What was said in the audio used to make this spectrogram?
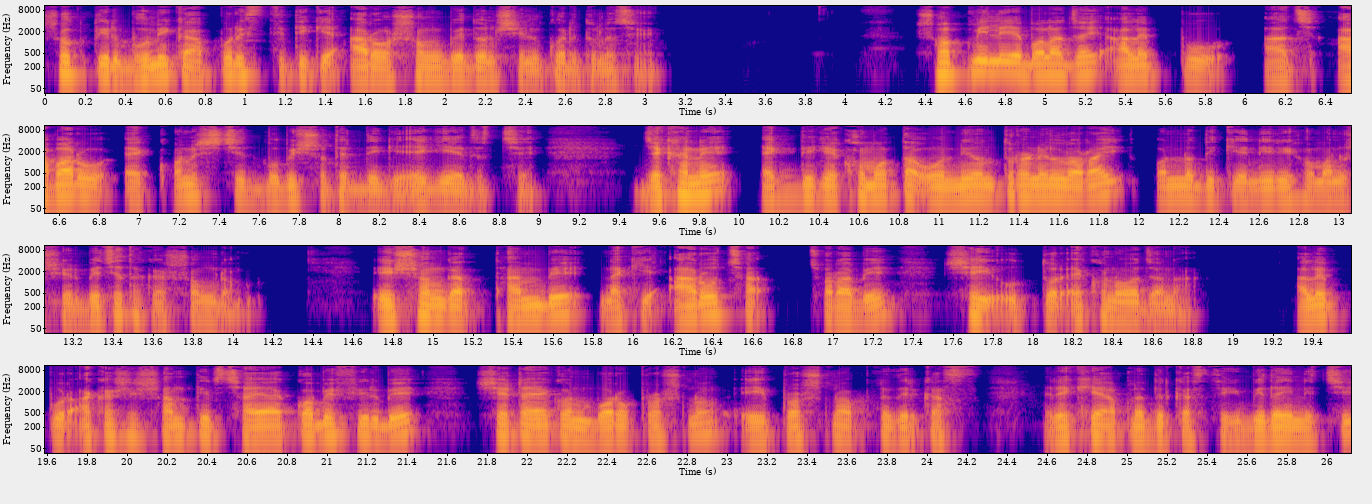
শক্তির ভূমিকা পরিস্থিতিকে আরও সংবেদনশীল করে তুলেছে। সব মিলিয়ে বলা যায়, আলেপ্পো আজ আবারও এক অনিশ্চিত ভবিষ্যতের দিকে এগিয়ে যাচ্ছে। যেখানে একদিকে ক্ষমতা ও নিয়ন্ত্রণের লড়াই, অন্যদিকে নিরীহ মানুষের বেঁচে থাকার সংগ্রাম। এই সংঘাত থামবে নাকি আরও ছড়াবে, সেই উত্তর এখনও অজানা। আলেপ্পোর আকাশে শান্তির ছায়া কবে ফিরবে, সেটা এখন বড় প্রশ্ন। এই প্রশ্ন আপনাদের কাছ, রেখে আপনাদের কাছ থেকে বিদায় নিচ্ছি।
